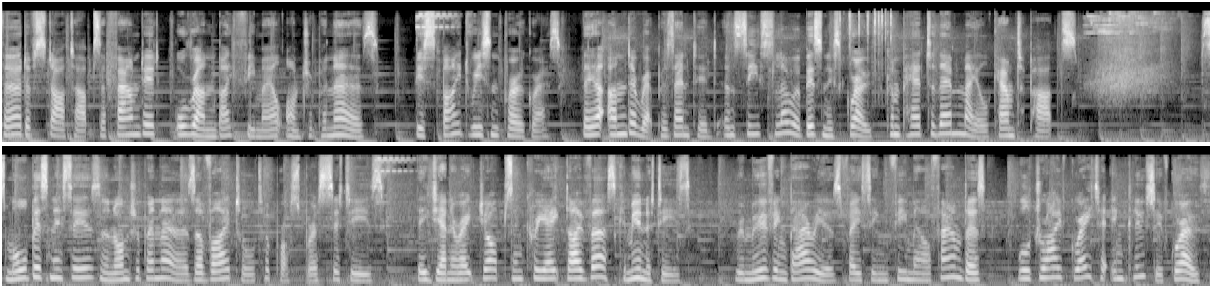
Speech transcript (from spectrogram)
third of startups are founded or run by female entrepreneurs. Despite recent progress, they are underrepresented and see slower business growth compared to their male counterparts. Small businesses and entrepreneurs are vital to prosperous cities. They generate jobs and create diverse communities. Removing barriers facing female founders will drive greater inclusive growth.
